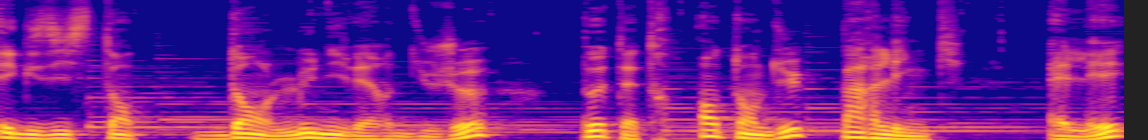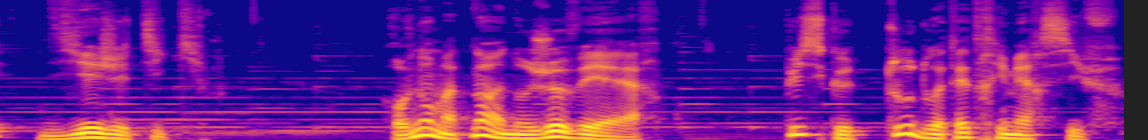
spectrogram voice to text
existante dans l'univers du jeu, peut être entendue par Link. Elle est diégétique. Revenons maintenant à nos jeux VR. Puisque tout doit être immersif,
